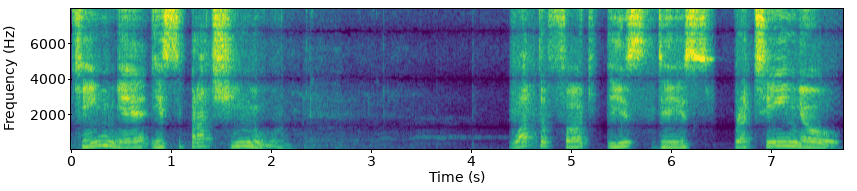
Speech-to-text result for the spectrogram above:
Quem é esse pratinho, mano? What the fuck is this pratinho?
